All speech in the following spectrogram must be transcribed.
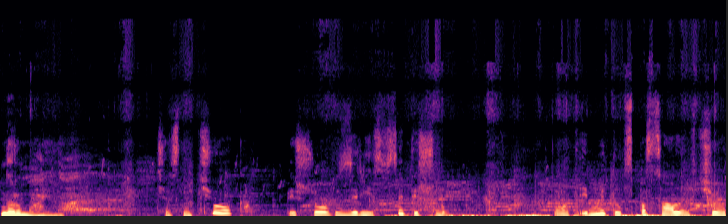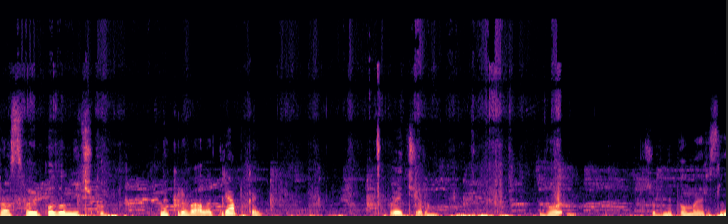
нормально. Чесночок пішов, зріс, все пішло. От, і ми тут спасали вчора свою полуничку. Накривала тряпкою вечором. Бо щоб не померзла.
